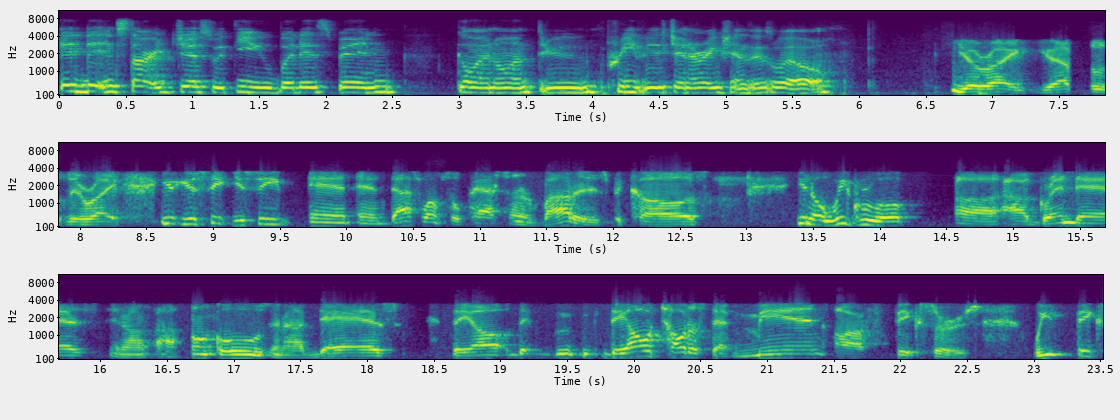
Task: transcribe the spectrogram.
it didn't start just with you, but it's been going on through previous generations as well. You're right. You're absolutely right. You, you see, you see, and and that's why I'm so passionate about it is because, you know, we grew up. Uh, our granddads, you know, our uncles and our dads they all they, they all taught us that men are fixers. We fix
